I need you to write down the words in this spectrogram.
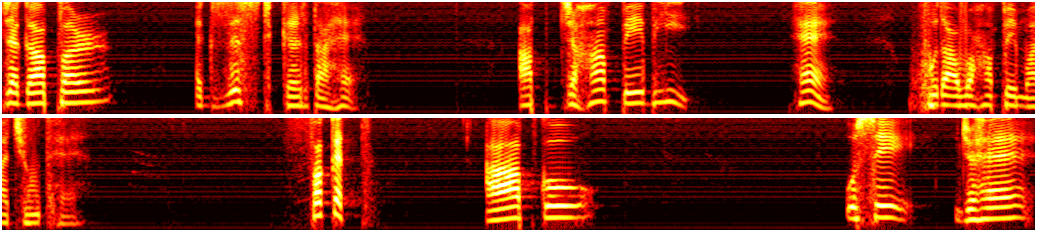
जगह पर एग्जिस्ट करता है। आप जहाँ पे भी हैं, खुदा वहाँ पे मौजूद है। फकत आपको उसे जो है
